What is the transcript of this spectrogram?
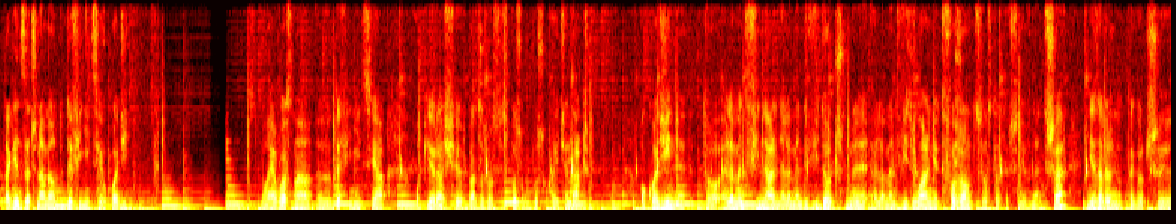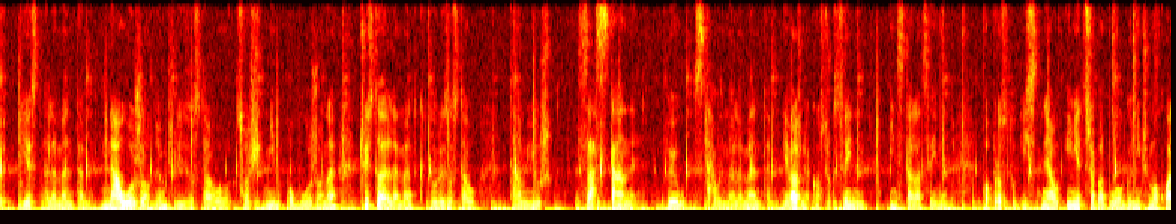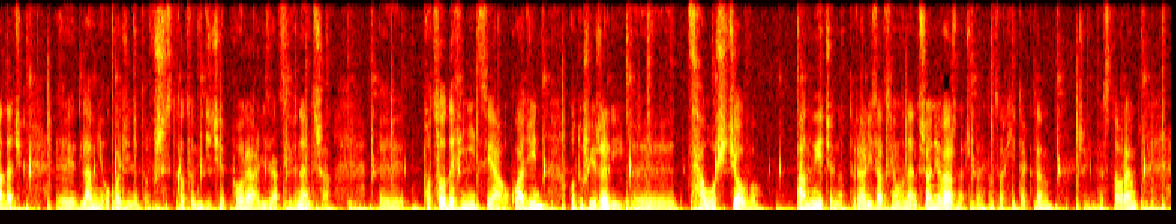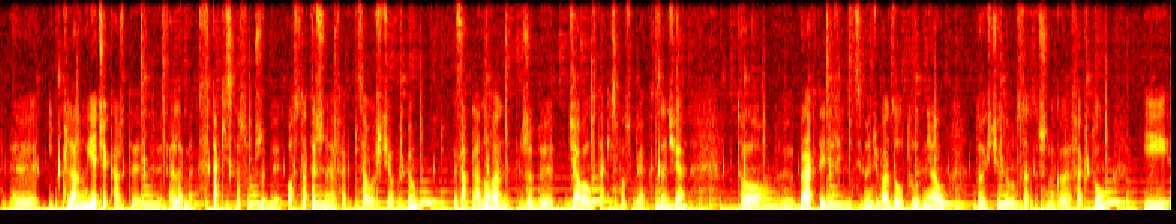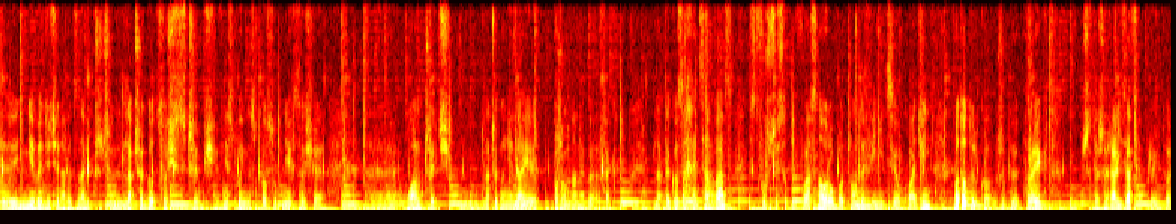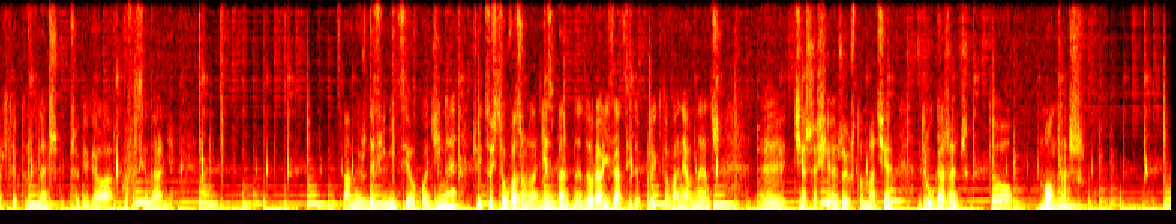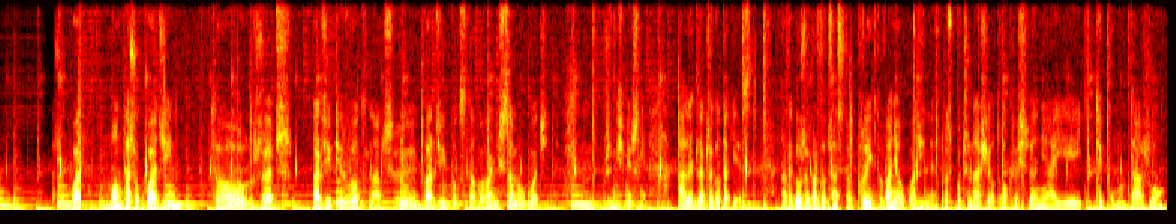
Tak więc zaczynamy od definicji okładziny. Moja własna y, definicja opiera się w bardzo prosty sposób. Posłuchajcie na czym. Okładziny to element finalny, element widoczny, element wizualnie tworzący ostatecznie wnętrze, niezależnie od tego, czy jest elementem nałożonym, czyli zostało coś nim obłożone, czy jest to element, który został tam już zastany, był stałym elementem, nieważne konstrukcyjnym, instalacyjnym, po prostu istniał i nie trzeba było go niczym okładać. Y, dla mnie okładziny to wszystko, co widzicie po realizacji wnętrza. Y, po co definicja okładzin? Otóż jeżeli y, całościowo panujecie nad realizacją wnętrza, nieważne czy będąc architektem, czy inwestorem, i planujecie każdy element w taki sposób, żeby ostateczny efekt całościowy był zaplanowany, żeby działał w taki sposób, jak chcecie, to y, brak tej definicji będzie bardzo utrudniał dojście do ostatecznego efektu i y, nie będziecie nawet znali przyczyny, dlaczego coś z czymś w niespójny sposób nie chce się e, łączyć, dlaczego nie daje pożądanego efektu. Dlatego zachęcam Was, stwórzcie sobie własną roboczą definicję okładzin, po to tylko, żeby projekt, czy też realizacja projektu architektury wnętrz przebiegała profesjonalnie Mamy już definicję okładziny, czyli coś, co uważam za niezbędne do realizacji, do projektowania wnętrz. E, cieszę się, że już to macie. Druga rzecz to montaż. Montaż okładzin to rzecz bardziej pierwotna czy bardziej podstawowa niż same okładziny. Brzmi śmiesznie, ale dlaczego tak jest? Dlatego, że bardzo często projektowanie okładziny rozpoczyna się od określenia jej typu montażu,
